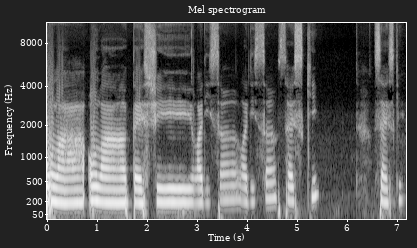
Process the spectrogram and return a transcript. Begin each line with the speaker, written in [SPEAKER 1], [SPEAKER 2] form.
[SPEAKER 1] Olá, olá, teste Larissa, Larissa, Sesc, Sesc.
